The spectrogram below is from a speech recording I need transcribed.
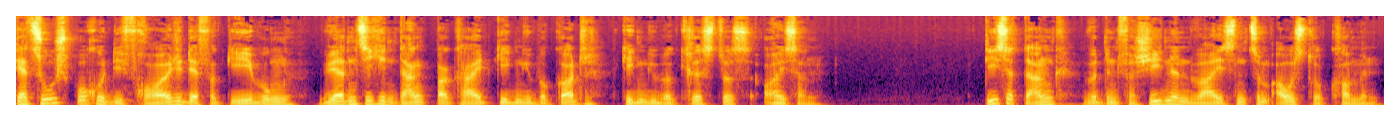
Der Zuspruch und die Freude der Vergebung werden sich in Dankbarkeit gegenüber Gott, gegenüber Christus äußern. Dieser Dank wird in verschiedenen Weisen zum Ausdruck kommen.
